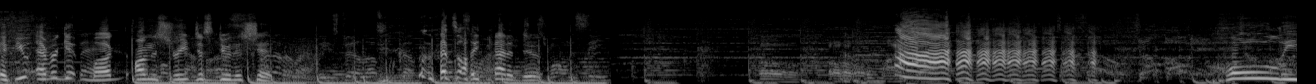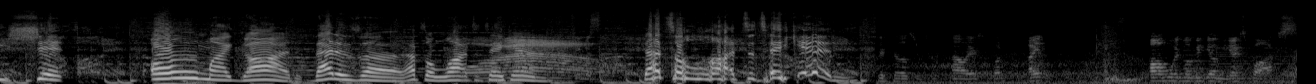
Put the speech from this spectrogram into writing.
if you ever get mugged on the street, just do this shit. That's all you gotta do. Oh, oh, oh Holy shit. Oh my god. That is uh that's a lot to take in. That's a lot to take in. Mr. Phillips for twenty dollars. What? I. Mom wouldn't let me get on the Xbox.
